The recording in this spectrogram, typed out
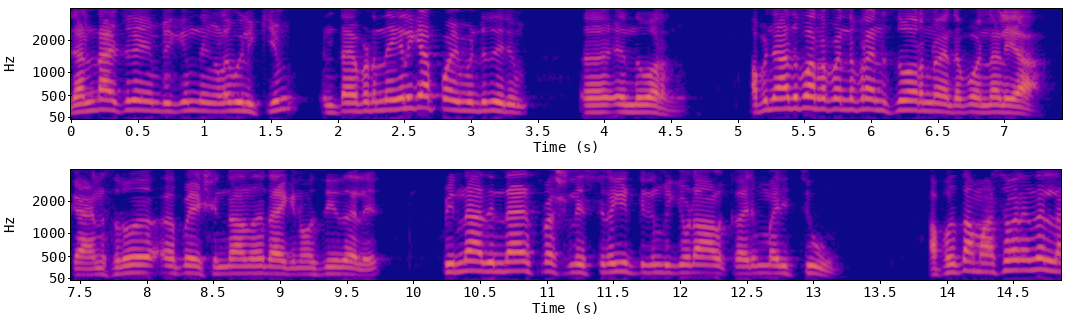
രണ്ടാഴ്ച കഴിയുമ്പോഴേക്കും നിങ്ങളെ വിളിക്കും. എന്നിട്ട് എവിടെ നിന്നെങ്കിലും അപ്പോയിൻമെന്റ് തരും എന്ന് പറഞ്ഞു. അപ്പോൾ ഞാൻ അത് പറഞ്ഞപ്പോൾ എന്റെ ഫ്രണ്ട്സ് പറഞ്ഞു എന്റെ പൊന്നളിയാ ക്യാൻസർ പേഷ്യന്റാന്ന് ഡയഗ്നോസ് ചെയ്താൽ പിന്നെ അതിന്റെ സ്പെഷ്യലിസ്റ്റിനെ കിട്ടിയിട്ടുണ്ട് ഇവിടെ ആൾക്കാരും മരിച്ചു പോവും. അപ്പോൾ ഇത് തമാശ പറയുന്നതല്ല.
